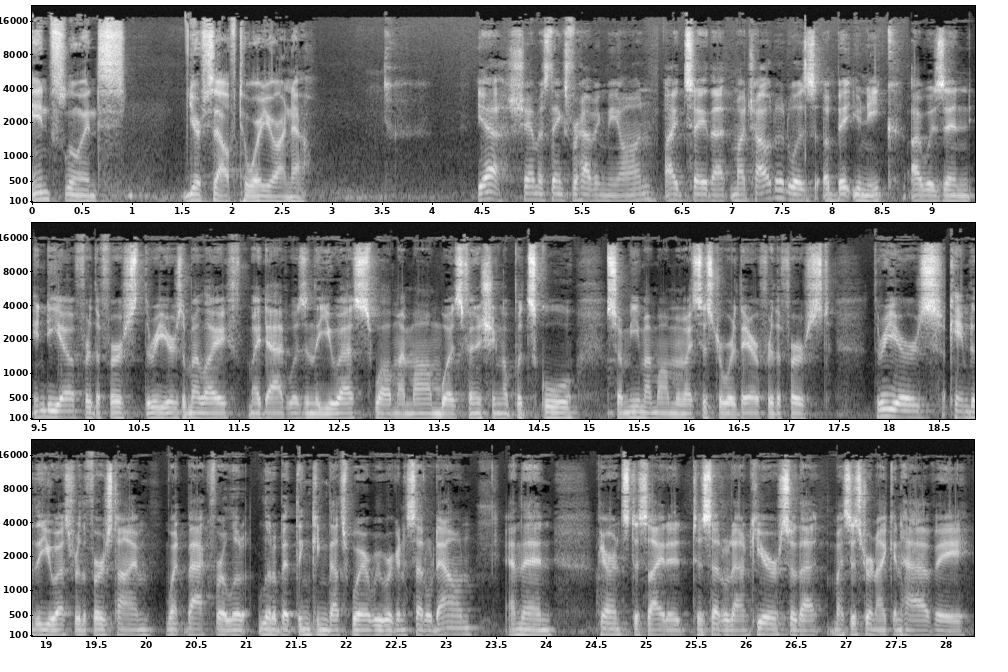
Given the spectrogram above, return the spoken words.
influence yourself to where you are now? Yeah, Shamus, thanks for having me on. I'd say that my childhood was a bit unique. I was in India for the first three years of my life. My dad was in the US while my mom was finishing up with school. So, me, my mom, and my sister were there for the first three years. Came to the US for the first time, went back for a little, little bit thinking that's where we were going to settle down. And then parents decided to settle down here so that my sister and I can have a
